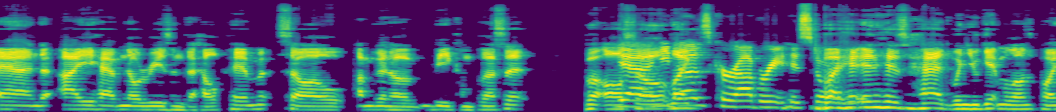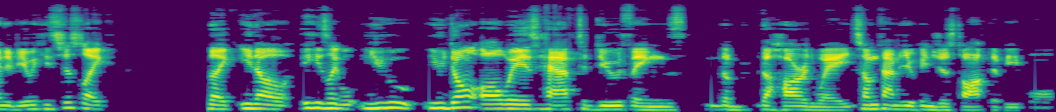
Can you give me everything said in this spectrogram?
and i have no reason to help him so i'm gonna be complicit but also yeah, he like does corroborate his story. but in his head when you get malone's point of view he's just like like you know he's like you you don't always have to do things the the hard way. Sometimes you can just talk to people.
